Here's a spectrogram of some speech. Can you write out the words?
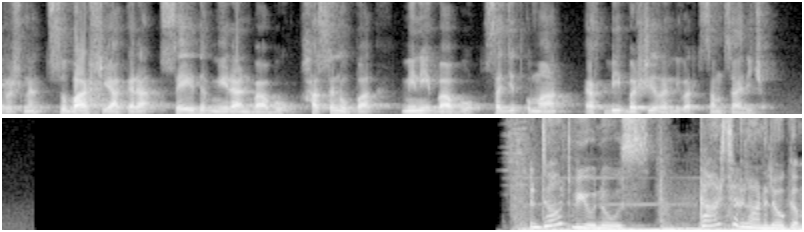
Krishnan Subhash Yakkara Syed Meeran Babu Hasanuppa Mini Babu Sajith Kumar F B Basheer എന്നിവർ സംസാരിച്ചു. Dot view news. കാഴ്ചകളാണ് ലോകം.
